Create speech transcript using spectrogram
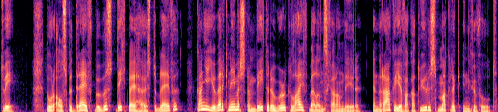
2. Door als bedrijf bewust dicht bij huis te blijven, kan je je werknemers een betere work-life balance garanderen en raken je vacatures makkelijk ingevuld.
